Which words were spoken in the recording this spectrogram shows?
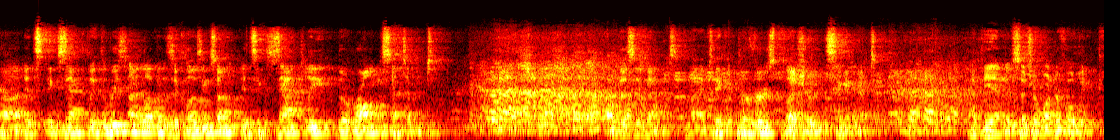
Uh, it's exactly the reason I love it as a closing song. It's exactly the wrong sentiment for this event, and I take a perverse pleasure in singing it at the end of such a wonderful week.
